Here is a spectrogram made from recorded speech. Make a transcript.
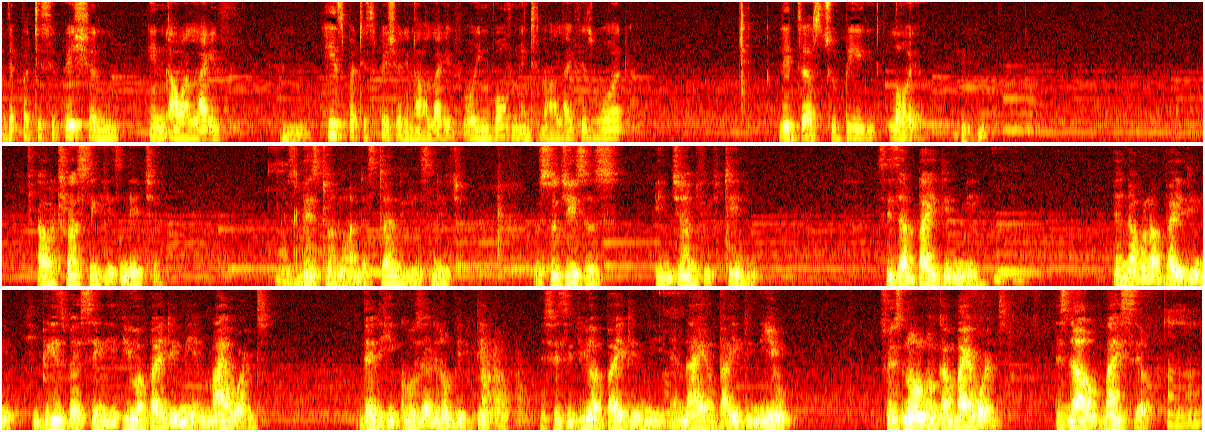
the participation in our life, Mhm. His participation in our life or involvement in our life is what leads us to be loyal. Mhm. Our trusting His nature is based on understanding His nature. So Jesus in John 15 says, Abide in me, and I will abide in you. He begins by saying, If you abide in me and my words, then he goes a little bit deeper. He says, If you abide in me and I abide in you. So it's no longer my words, it's now myself. Mhm.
